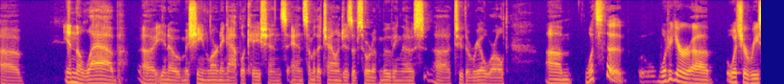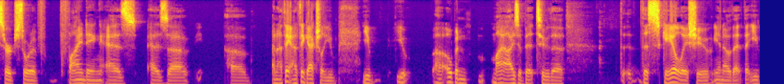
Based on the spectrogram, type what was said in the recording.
uh, in the lab, uh, you know, machine learning applications and some of the challenges of sort of moving those uh, to the real world. Um, what's the what are your uh, what's your research sort of finding as as and I think I think actually you you you uh, opened my eyes a bit to the, the, the scale issue. You know that that you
